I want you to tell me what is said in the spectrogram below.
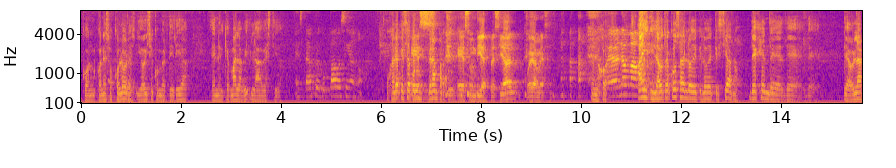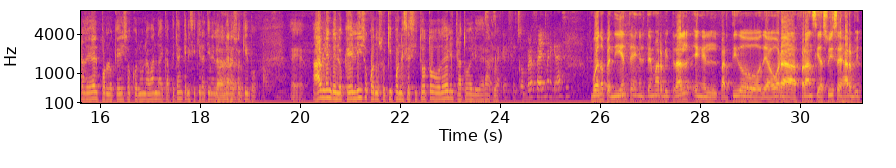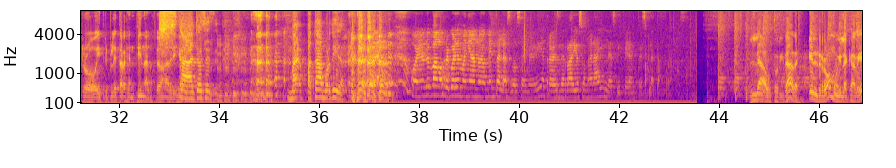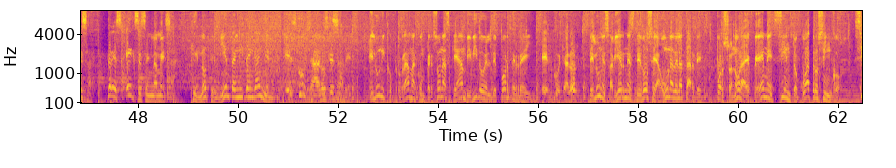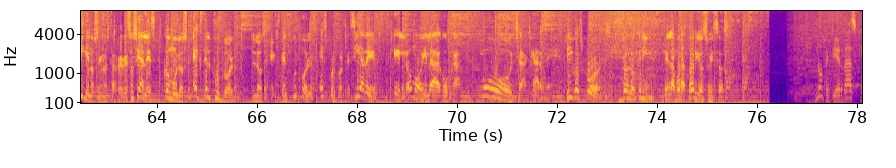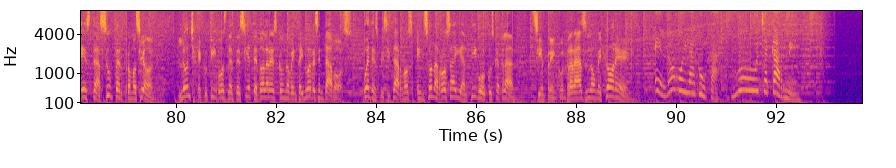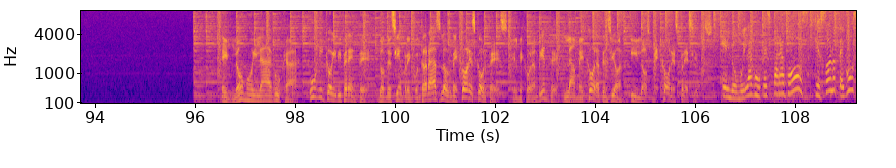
con, con esos colores y hoy se convertiría en el que más la, ha vestido. ¿Está preocupado, sí o no? Ojalá que sea con Es- un gran partido. Es un día especial, juega Messi. El mejor. Bueno, nos vamos. Ay, y la otra cosa es lo de, lo de Cristiano. Dejen de, de- de- de hablar de él por lo que hizo con una banda de capitán que ni siquiera tiene la bandera de su equipo. Eh, hablen de lo que él hizo cuando su equipo necesitó todo de él y trató de Se liderarlo. sacrificó. Profe Elmer, gracias. Bueno, pendientes en el tema arbitral, en el partido de ahora Francia-Suiza es árbitro y tripleta argentina los que van a dirigir. Ah, entonces, patada mordida. bueno, nos vamos. Recuerden mañana nuevamente a las 12 del mediodía a través de Radio Sonora y las diferentes plataformas. La autoridad, el romo y la cabeza. Tres exes en la mesa. Que no te mientan ni te engañen. Escucha a los que saben. El único programa con personas que han vivido el deporte rey. Escúchalo. De lunes a viernes de 12 a 1 de la tarde. Por Sonora FM 1045. Síguenos en nuestras redes sociales como los ex del fútbol. Los ex del fútbol es por cortesía de El Lomo y la Aguja. Mucha carne. Vigo Sports. Dolocrim de Laboratorios Suizos. No te pierdas esta super promoción. Lunch ejecutivos desde 7 dólares con 99 centavos. Puedes visitarnos en Zona Rosa y Antiguo Cuscatlán. Siempre encontrarás lo mejor en... El lomo y la aguja. Mucha carne. El lomo y la aguja, único y diferente, donde siempre encontrarás los mejores cortes, el mejor ambiente, la mejor atención y los mejores precios. El lomo y la aguja es para vos, que solo te gusta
